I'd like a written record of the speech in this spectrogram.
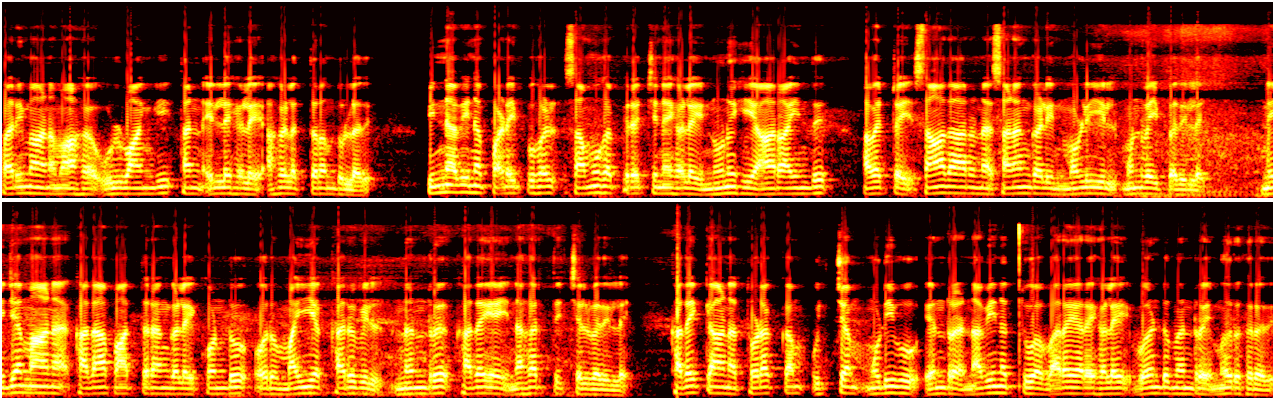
பரிமாணமாக உள்வாங்கி தன் எல்லைகளை அகலத் திறந்துள்ளது. பின்னவீன படைப்புகள் சமூக பிரச்சினைகளை நுணுகி ஆராய்ந்து அவற்றை சாதாரண சனங்களின் மொழியில் முன்வைப்பதில்லை. நிஜமான கதாபாத்திரங்களை கொண்டு ஒரு மைய கருவில் நின்று கதையை நகர்த்திச் செல்வதில்லை. கதைக்கான தொடக்கம் உச்சம் முடிவு என்ற நவீனத்துவ வரையறைகளை வேண்டுமென்றே மீறுகிறது.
